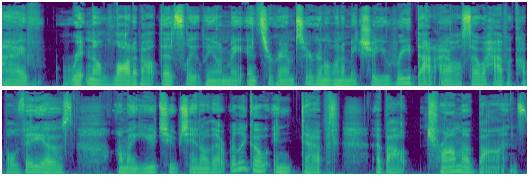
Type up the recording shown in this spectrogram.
I've written a lot about this lately on my Instagram, so you're going to want to make sure you read that. I also have a couple videos on my YouTube channel that really go in depth about trauma bonds.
